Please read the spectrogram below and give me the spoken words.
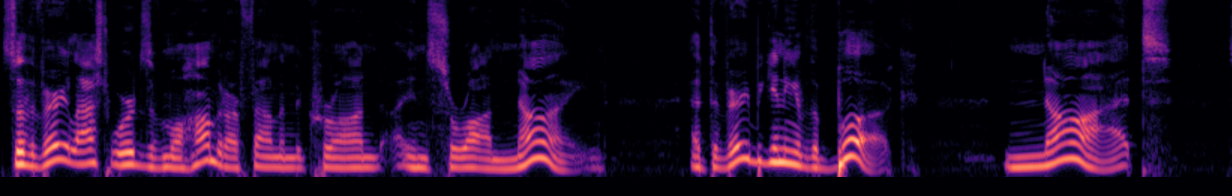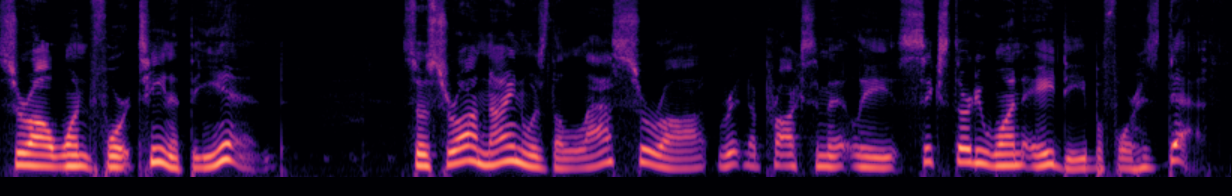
So, the very last words of Muhammad are found in the Quran in Surah 9 at the very beginning of the book, not Surah 114 at the end. So Surah 9 was the last surah written approximately 631 AD before his death.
